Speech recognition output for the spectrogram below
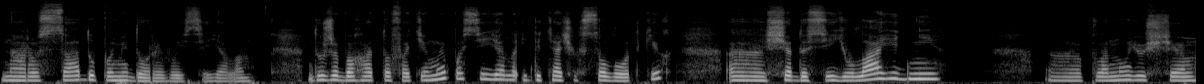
На розсаду помідори висіяла. Дуже багато фатіми посіяла і дитячих солодких. Е, Ще досію лагідні. Е, Планую ще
